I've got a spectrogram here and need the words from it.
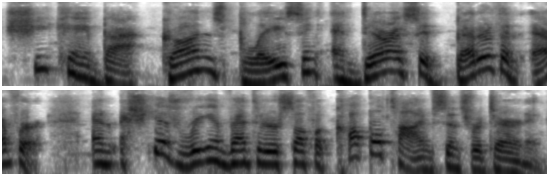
She came back guns blazing and dare I say better than ever. And she has reinvented herself a couple times since returning.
